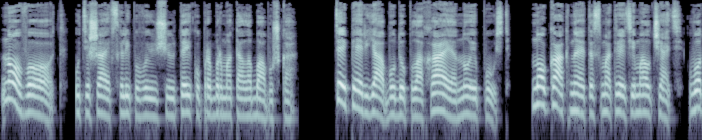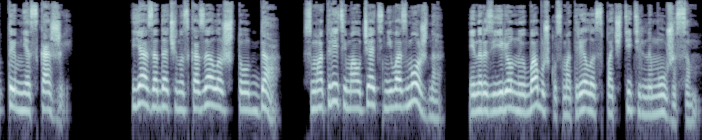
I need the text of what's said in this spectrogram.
«Ну вот», — утешая всхлипывающую Тейку, пробормотала бабушка. «Теперь я буду плохая, ну и пусть. Но как на это смотреть и молчать? Вот ты мне скажи». Я озадаченно сказала, что да, смотреть и молчать невозможно, и на разъяренную бабушку смотрела с почтительным ужасом.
